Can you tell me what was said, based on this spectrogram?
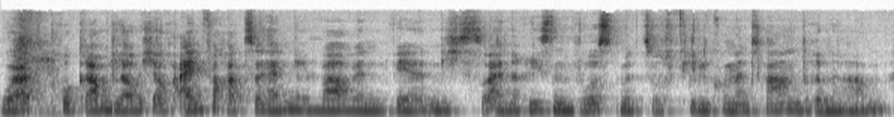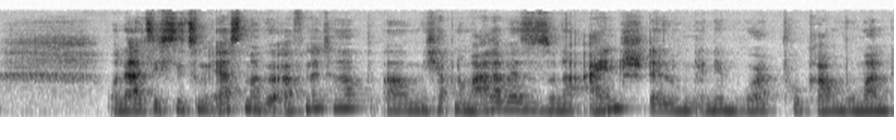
Word-Programm, glaube ich, auch einfacher zu handeln war, wenn wir nicht so eine Riesenwurst mit so vielen Kommentaren drin haben. Und als ich sie zum ersten Mal geöffnet habe, ähm, ich habe normalerweise so eine Einstellung in dem Word-Programm, wo man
